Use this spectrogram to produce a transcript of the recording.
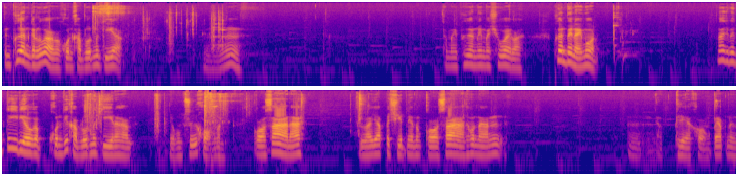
เป็นเพื่อนกันหรือเปล่ากับคนขับรถเมื่อกี้อะทำไมเพื่อนไม่มาช่วยล่ะ เพื่อนไปไหนหมด น่าจะเป็นตี้เดียวกับคนที่ขับรถเมื่อกี้นะครับ เดี๋ยวผมซื้อของก่อน กอซ่านะ ระยะประชิดเนี่ยต้องกอซ่าเท่านั้นอืมเดี๋ยวเคลียร์ของแป๊บหนึ่ง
